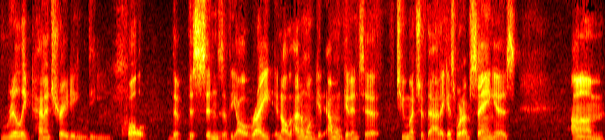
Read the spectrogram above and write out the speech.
really penetrating the quote the the sins of the all right and all I don't want to get I won't get into too much of that. I guess what I'm saying is um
